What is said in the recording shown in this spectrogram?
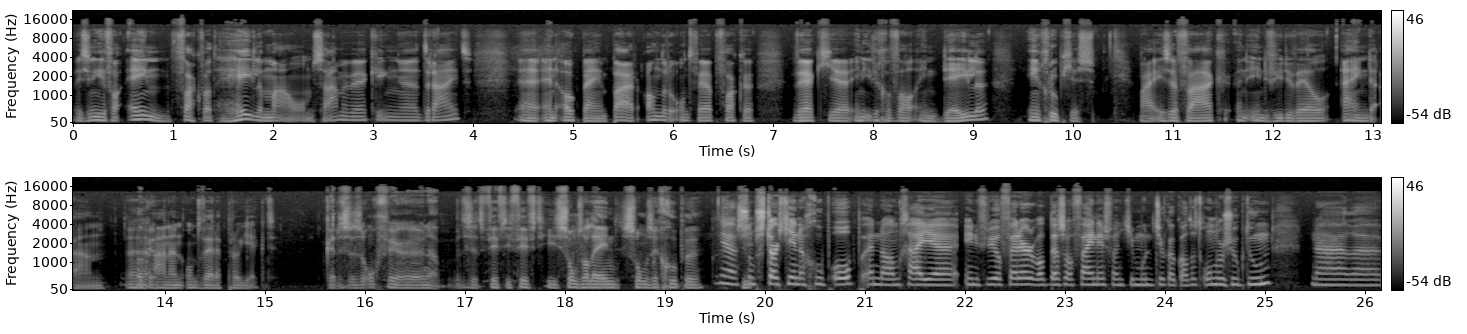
is in ieder geval één vak wat helemaal om samenwerking uh, draait. en ook bij een paar andere ontwerpvakken werk je in ieder geval in delen, in groepjes. Maar is er vaak een individueel einde aan, uh, okay. aan een ontwerpproject. Oké, okay, dus het is ongeveer uh, nou, is het 50-50, soms alleen, soms in groepen. Ja, soms start je in een groep op en dan ga je individueel verder, wat best wel fijn is, want je moet natuurlijk ook altijd onderzoek doen naar uh,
